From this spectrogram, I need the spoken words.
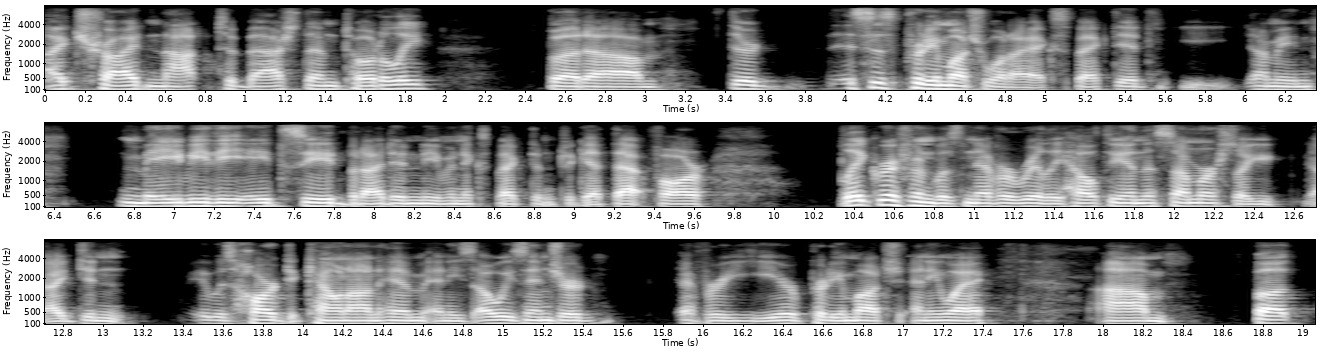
I tried not to bash them totally, but um, they're this is pretty much what I expected. I mean, maybe the eighth seed, but I didn't even expect them to get that far. Blake Griffin was never really healthy in the summer, so you, I didn't. It was hard to count on him, and he's always injured every year, pretty much anyway. Um, but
